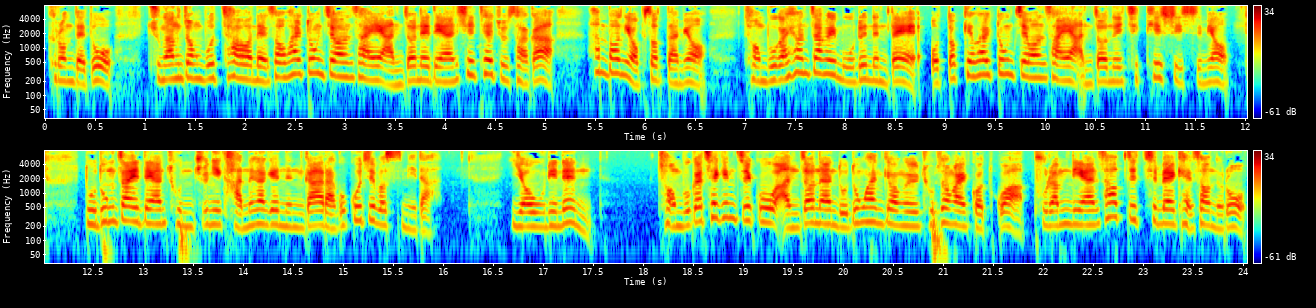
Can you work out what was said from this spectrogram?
그런데도 중앙정부 차원에서 활동 지원사의 안전에 대한 실태 조사가 한 번이 없었다며 정부가 현장을 모르는데 어떻게 활동 지원사의 안전을 지킬 수 있으며 노동자에 대한 존중이 가능하겠는가라고 꼬집었습니다. 이어 우리는 정부가 책임지고 안전한 노동 환경을 조성할 것과 불합리한 사업 지침의 개선으로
